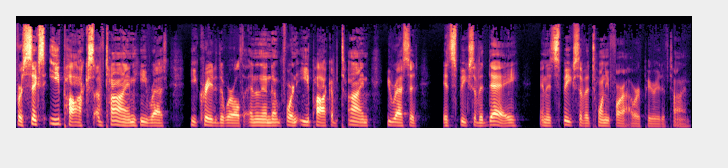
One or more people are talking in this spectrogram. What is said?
for six epochs of time he rest, he created the world, and then for an epoch of time he rested. It speaks of a day, and it speaks of a 24 hour period of time.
